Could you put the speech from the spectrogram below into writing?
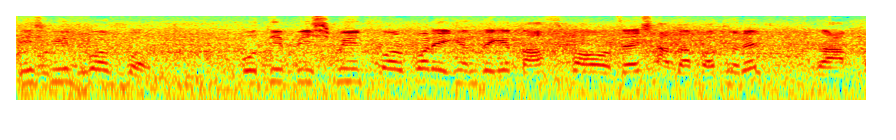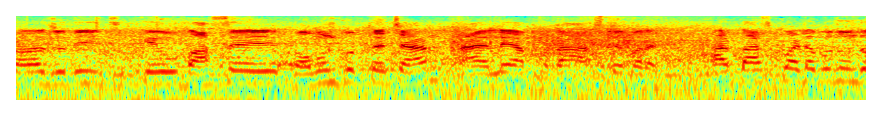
বিশ মিনিট পর পর। প্রতি বিশ মিনিট পর পর এখান থেকে বাস পাওয়া যায় সাদা পাথরে। তো আপনারা যদি কেউ বাসে ভ্রমণ করতে চান তাহলে আপনারা আসতে পারেন। আর বাস কয়টা পর্যন্ত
